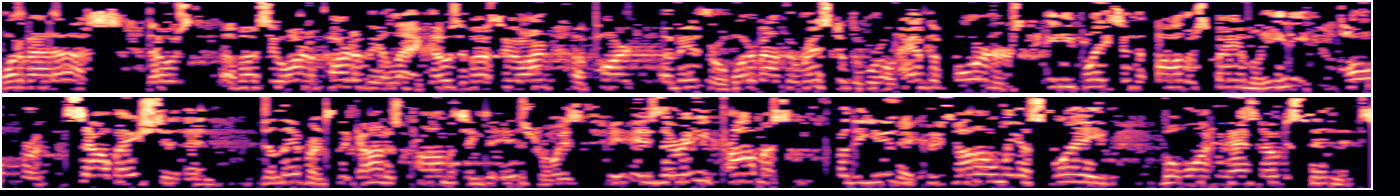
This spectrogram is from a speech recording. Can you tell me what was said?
what about us? Those of us who aren't a part of the elect, those of us who aren't a part of Israel, what about the rest of the world? Have the foreigners any place in the Father's family, any hope for salvation and deliverance that God is promising to Israel? Is, is there any promise for the eunuch who's not only a slave, but one who has no descendants?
